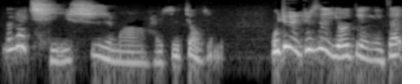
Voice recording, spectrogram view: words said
那叫歧视吗？还是叫什么？我觉得就是有点你在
